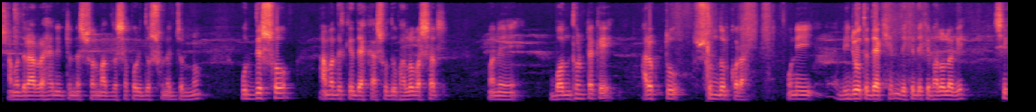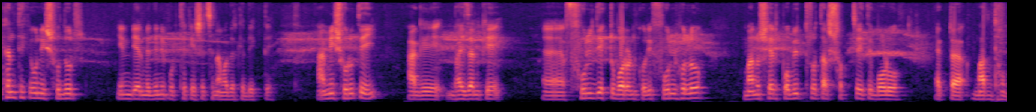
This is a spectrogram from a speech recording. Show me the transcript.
আমাদের আর রায়হান ইন্টারন্যাশনাল মাদ্রাসা পরিদর্শনের জন্য। উদ্দেশ্য আমাদেরকে দেখা, শুধু ভালোবাসার মানে বন্ধনটাকে আরও একটু সুন্দর করা। উনি ভিডিওতে দেখেন, দেখে দেখে ভালো লাগে। সেখান থেকে উনি সুদূর ইন্ডিয়ার মেদিনীপুর থেকে এসেছেন আমাদেরকে দেখতে। আমি শুরুতেই আগে ভাইজানকে ফুল দিয়ে একটু বরণ করি। ফুল হলো মানুষের পবিত্রতার সবচাইতে বড় একটা মাধ্যম,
